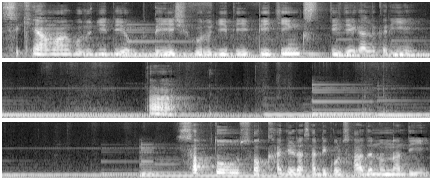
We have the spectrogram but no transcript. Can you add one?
ਸਿੱਖਿਆਵਾਂ, ਗੁਰੂ ਜੀ ਦੇ ਉਪਦੇਸ਼, ਗੁਰੂ ਜੀ ਦੀ ਟੀਚਿੰਗਸ ਦੀ ਜੇ ਗੱਲ ਕਰੀਏ, ਤਾਂ ਸਭ ਤੋਂ ਸੌਖਾ ਜਿਹੜਾ ਸਾਡੇ ਕੋਲ ਸਾਧਨ ਉਹਨਾਂ ਦੀ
